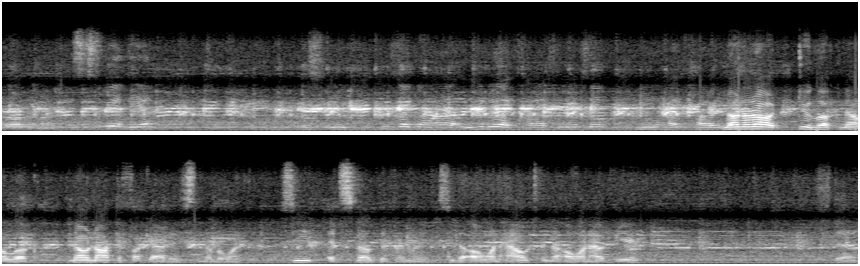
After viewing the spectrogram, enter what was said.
go over them. Is this the real deal? He's, like the one that you can do like transfers it. He can like tell No, no, no, dude, look, no, look. No, knock the fuck out is the number one. See, it's spelled differently. See the O1 out and the O1 out here? Still.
